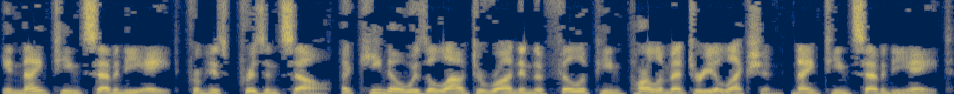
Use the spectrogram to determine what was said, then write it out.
In 1978, from his prison cell, Aquino was allowed to run in the Philippine parliamentary election, 1978.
